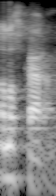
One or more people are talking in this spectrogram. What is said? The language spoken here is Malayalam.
നമസ്കാരം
